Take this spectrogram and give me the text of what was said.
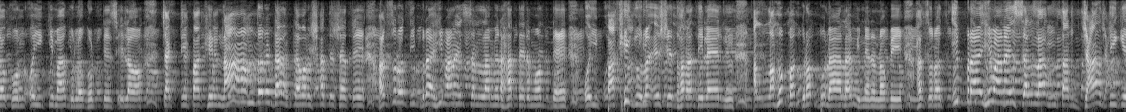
যখন ওই কিমাগুলো ঘটতেছিল চারটি পাখির নাম ধরে ডাক দেওয়ার সাথে সাথে হজরত ইব্রাহিম আলাইসাল্লামের হাতের মধ্যে ওই পাখিগুলো এসে ধরা দিলেন। আল্লাহ রব্বুল আলমিনের নবী হজরত ইব্রাহিম আলাইসাল্লাম তার জাতিকে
